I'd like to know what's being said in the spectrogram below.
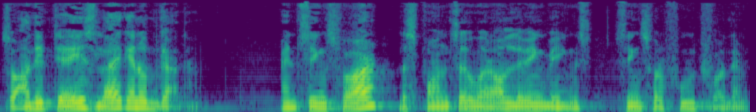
So Aditya is like an Udgata and sings for the sponsor who are all living beings, sings for food for them.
